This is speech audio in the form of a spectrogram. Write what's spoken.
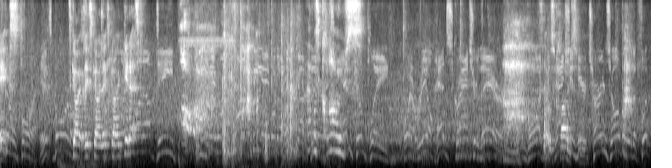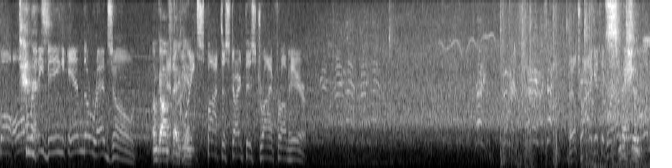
X. Go for it. It's let's go, let's go, let's go. Get it. Oh. That was close. Scratcher there. boy, that was close. Here turns over with the football already being in the red zone. I'm going for that again. Great spot to start this drive from here. They'll try to get the ground game on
